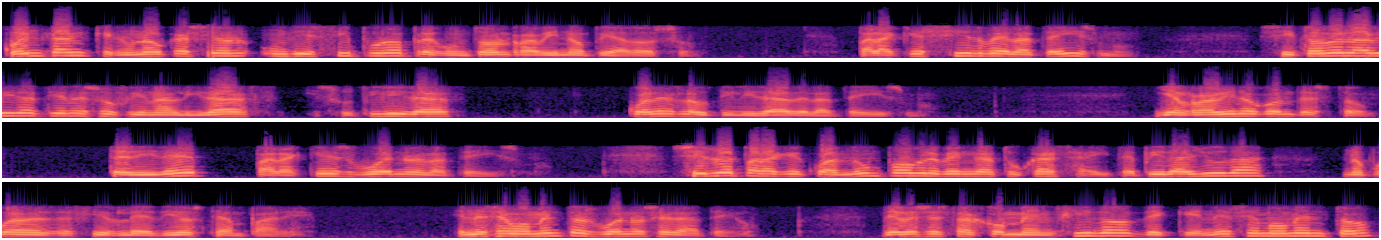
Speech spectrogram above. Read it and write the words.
Cuentan que en una ocasión un discípulo preguntó a un rabino piadoso, ¿para qué sirve el ateísmo? Si toda la vida tiene su finalidad y su utilidad, ¿cuál es la utilidad del ateísmo? Y el rabino contestó, te diré para qué es bueno el ateísmo. Sirve para que cuando un pobre venga a tu casa y te pida ayuda, no puedas decirle Dios te ampare. En ese momento es bueno ser ateo. Debes estar convencido de que en ese momento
